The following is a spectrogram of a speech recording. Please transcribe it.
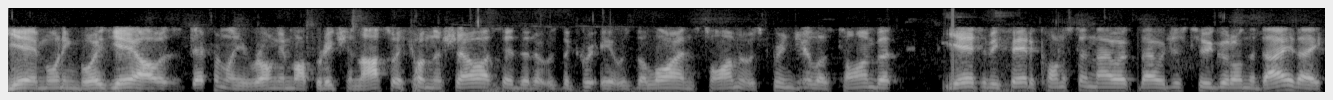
Yeah, morning boys. Yeah, I was definitely wrong in my prediction last week on the show. I said that it was the it was the Lions' time, it was Cringila's time. But yeah, to be fair to Coniston, they were they were just too good on the day. They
